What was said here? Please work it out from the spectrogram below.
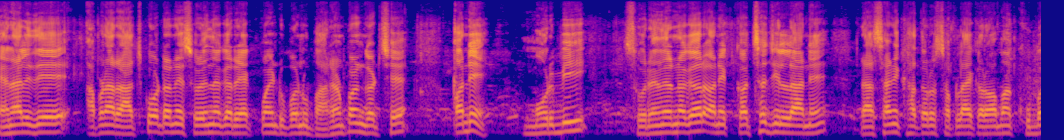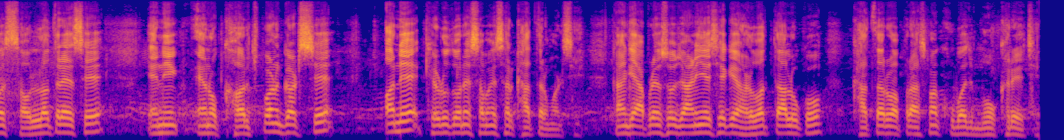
એના લીધે આપણા રાજકોટ અને સુરેન્દ્રનગર રેક પોઈન્ટ ઉપરનું ભારણ પણ ઘટશે અને મોરબી, સુરેન્દ્રનગર અને કચ્છ જિલ્લાને રાસાયણિક ખાતરો સપ્લાય કરવામાં ખૂબ જ સવલત રહેશે. એની, એનો ખર્ચ પણ ઘટશે અને ખેડૂતોને સમયસર ખાતર મળશે. કારણ કે આપણે સૌ જાણીએ છીએ કે હળવદ તાલુકો ખાતર વપરાશમાં ખૂબ જ મોખરે છે.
